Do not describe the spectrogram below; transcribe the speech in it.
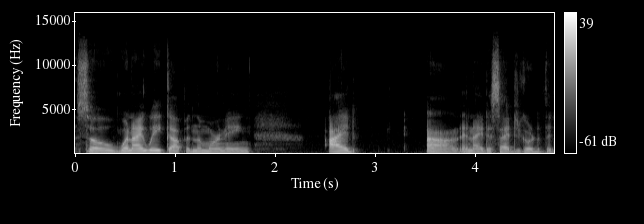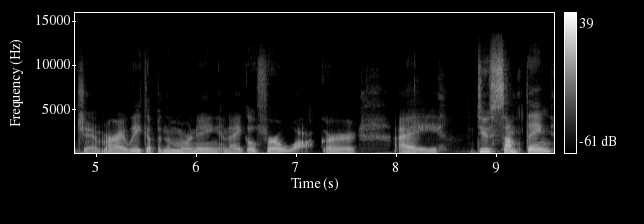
So when I wake up in the morning, I'd uh, and I decide to go to the gym, or I wake up in the morning and I go for a walk, or I do something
